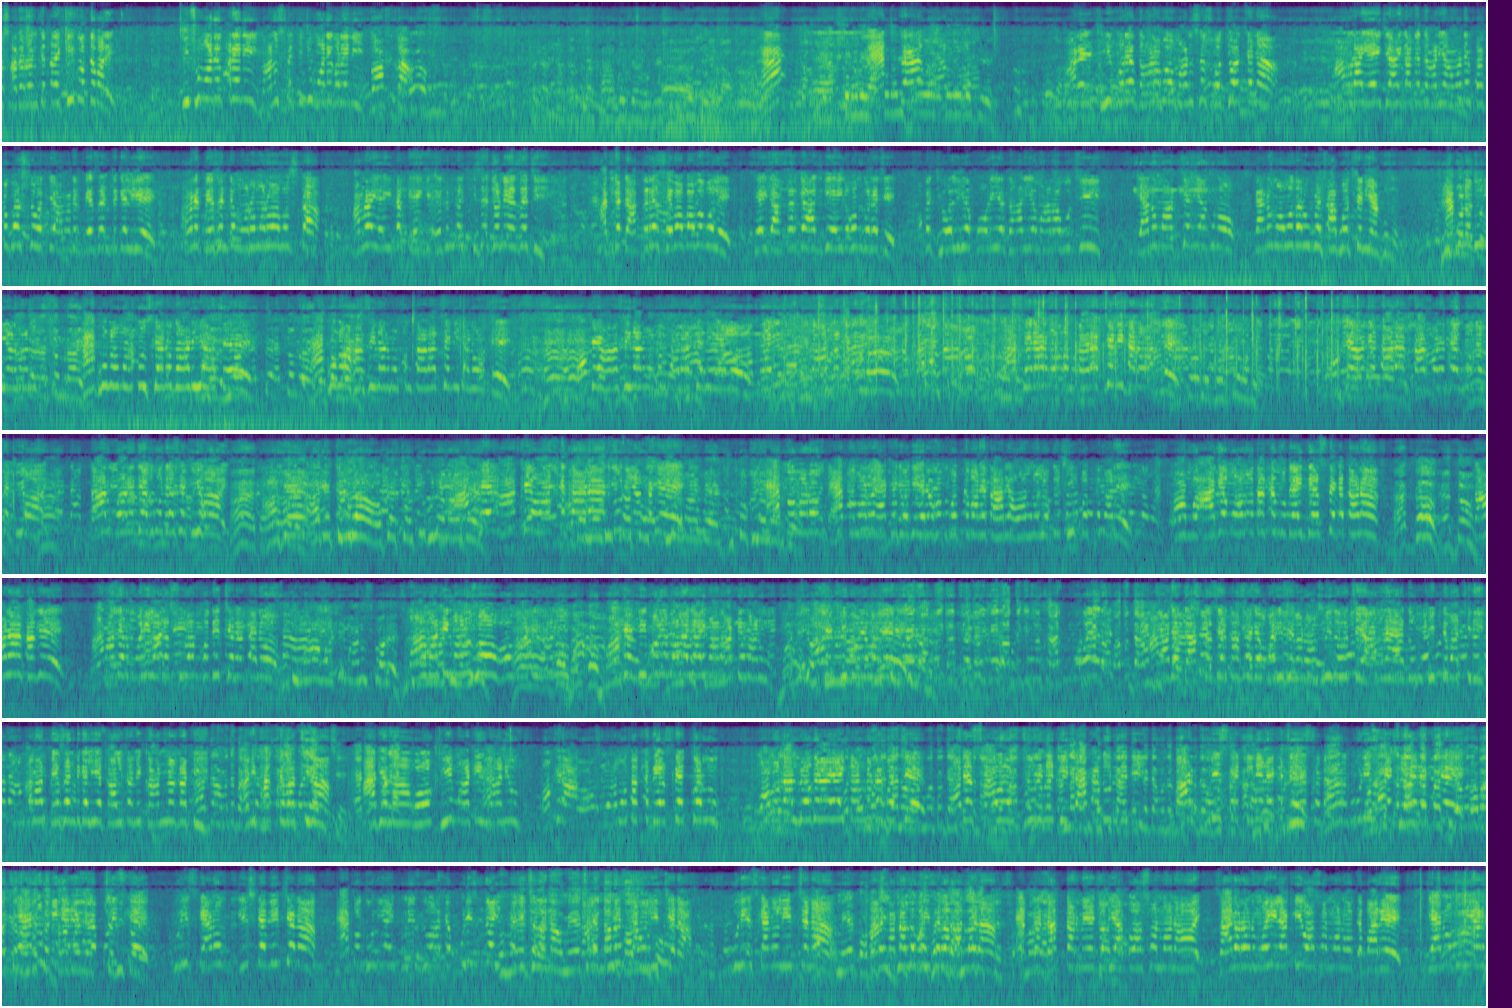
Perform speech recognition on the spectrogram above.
জনসাধারণকে তারা কি করতে পারে? কিছু মনে করেনি মানুষকে কিছু মনে করেনি, দশটা। হ্যাঁ? আরে কি করে দাঁড়াবো? মানুষের সহ্য হচ্ছে না। আমরা এই জায়গাতে দাঁড়িয়ে আমাদের কত কষ্ট হচ্ছে আমাদের পেশেন্টকে নিয়ে। আমাদের পেশেন্টের মরো অবস্থা। আমরা এইটা এই- এখানটা কিসের জন্য এসেছি? আজকে ডাক্তারের সেবা পাবো বলে। সেই ডাক্তারকে আজকে এইরকম করেছে। ওকে ঝলিয়ে পড়িয়ে দাঁড়িয়ে মারা উচিত। কেন মারছেনি এখনও? কেন মমতার উপরে চাপ হচ্ছেনি এখনও? এখনও মানুষ কেন দাঁড়িয়ে আছে? এখনও হাসিনার মতন দাঁড়াচ্ছেনি কেন ওকে? ওকে হাসিনার মতন দাঁড়াচ্ছেনি কেন? হাসিনার মতন দাঁড়াচ্ছেনি কেন ওকে? ওকে আগে দাঁড়ান তারপরে দেখব দেশে কি হয়। তারপরে দেখব দেশে কি হয়। আগে আগে তোমরা ওকে চটি খুলে মারবে। আগে আগে ওকে দুনিয়া থেকে। মারবে জুতো খুলে এত বড় এত বড় একে যদি এরকম করতে পারে তাহলে অন্য লোকে কি করতে পারে। আগে মমতাকে এই দেশ থেকে তাড়াক একদম। একদম। তাড়াক আগে। আমাদের মহিলাদের সুরক্ষা দিচ্ছে না কেন? শুধু মা মাটি মানুষ করে। মা মাটির মানুষ ও মাটির মানুষ কি করে বলা যায় মা মাটির মানুষ? কি করে বলে আমাদের ডাক্তারদের কাছ থেকে পরিষেবার অসুবিধা হচ্ছে। আমরা একদম টিকতে পারছি না। আমার পেশেন্টকে নিয়ে কালকে আমি কান্না কাটি আমি থাকতে পারছি না। আগে মা ও কি মাটির মানুষ ওকে মমতাকে দেশ ত্যাগ করুক। মমতার লোকেরা এই কান্নাটা করছে। ওদের সাহস দুর্নীতি টাকা দুর্নীতি। আর পুলিশকে কিনে রেখেছে পুলিশকে কিনে রেখেছে। কেন কিনে রেখেছে পুলিশকে? পুলিশ কেন স্টেপ নিচ্ছে না? এত দুনিয়ায় পুলিশ দেওয়া আছে পুলিশ তো স্টেপ নিচ্ছে না মেয়ে ছেলের নামে পুলিশ কেন কলঙ্ক। নিচ্ছে না? পুলিশ কেন নিচ্ছে না? হাসপাতালে পরিষেবা পাচ্ছে না একটা ডাক্তার মেয়ে যদি এত অসম্মান হয় সাধারণ মহিলা কি অসম্মান হতে পারে? কেন দুনিয়ার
